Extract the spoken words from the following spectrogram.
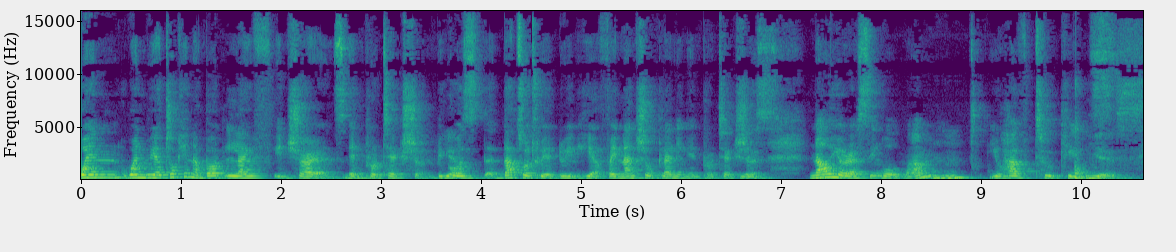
When when we are talking about life insurance and mm. protection, because th- that's what we are doing here, financial planning and protection. Yes. Now you're a single mom, mm-hmm. you have two kids. yes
